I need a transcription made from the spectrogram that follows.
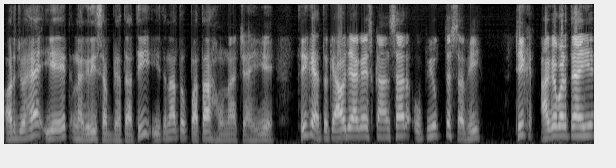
और जो है, ये एक नगरी सभ्यता थी, इतना तो पता होना चाहिए। ठीक है तो क्या हो जाएगा इसका आंसर? उपयुक्त सभी। ठीक, आगे बढ़ते ये।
